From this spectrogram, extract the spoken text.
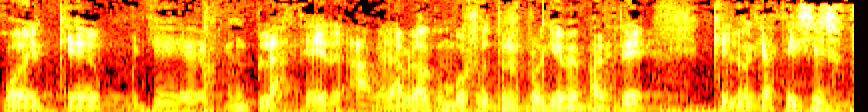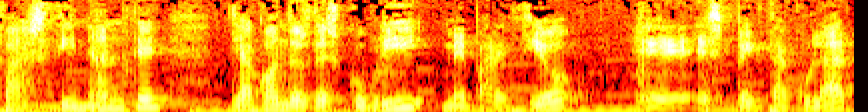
joder, que, que un placer haber hablado con vosotros porque me parece que lo que hacéis es fascinante. Ya cuando os descubrí me pareció eh, espectacular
